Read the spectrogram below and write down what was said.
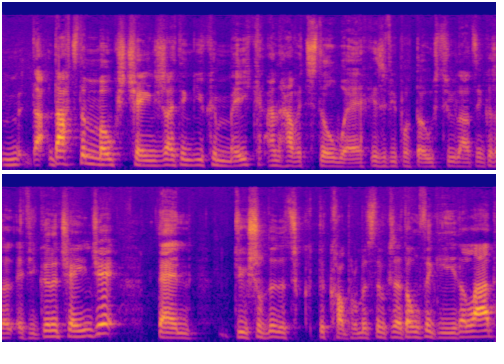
That, that's the most changes I think you can make and have it still work is if you put those two lads in. Because if you're going to change it, then do something that's, that complements them. Because I don't think either lad...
